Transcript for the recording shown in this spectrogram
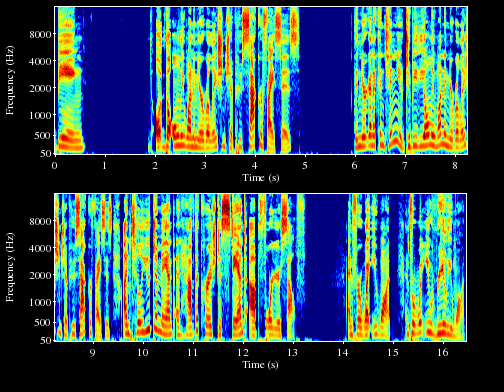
being the only one in your relationship who sacrifices, then you're going to continue to be the only one in your relationship who sacrifices until you demand and have the courage to stand up for yourself and for what you want and for what you really want.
